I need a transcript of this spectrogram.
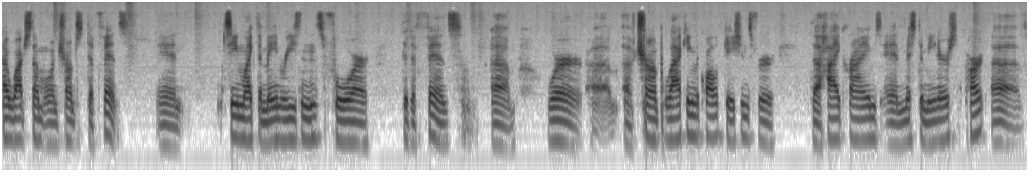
I watched some on Trump's defense, and seemed like the main reasons for the defense um, were um, of Trump lacking the qualifications for the high crimes and misdemeanors part of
